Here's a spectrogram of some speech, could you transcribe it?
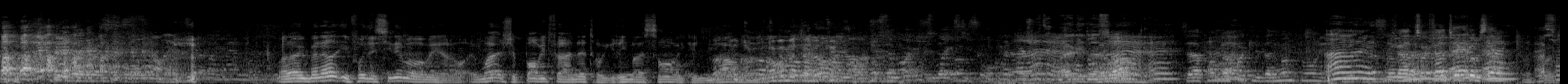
Voilà, maintenant, il faut dessiner Mahomet. Alors, moi, j'ai pas envie de faire un être grimaçant avec une barbe. Tu peux mettre un. C'est la première fois que les Danois font rire. Ah ouais, Fais un, truc- fais un truc comme ça. Si on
